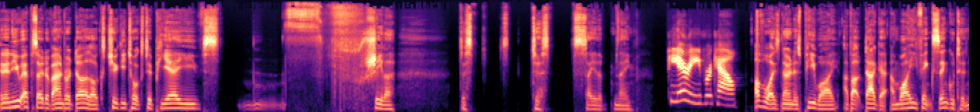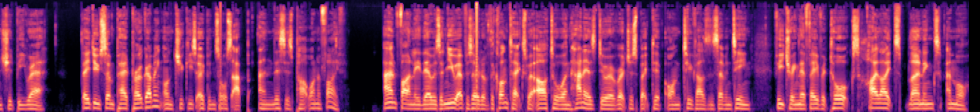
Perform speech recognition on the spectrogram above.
In a new episode of Android Dialogues, Chiu-Ki talks to Pierre-Yves Sheila. Just, just say the name. Pierre-Yves Ricau, otherwise known as PY, about Dagger and why he thinks singletons should be rare. They do some paired programming on Chiu-Ki's open source app, and this is part one of five. And finally, there was a new episode of The Context where Artur and Hannes do a retrospective on 2017, featuring their favourite talks, highlights, learnings, and more.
